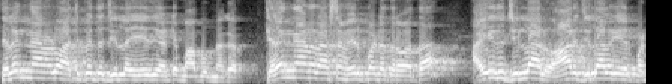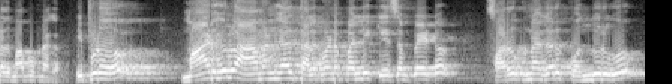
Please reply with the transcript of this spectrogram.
తెలంగాణలో అతిపెద్ద జిల్లా ఏది అంటే మహబూబ్ నగర్. తెలంగాణ రాష్ట్రం ఏర్పడిన తర్వాత ఐదు జిల్లాలు ఆరు జిల్లాలుగా ఏర్పడ్డది మహబూబ్ నగర్. ఇప్పుడు మాడుగులు ఆమన్గల్ తలకొండపల్లి కేశంపేట ఫరూక్ నగర్ కొందురుగు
